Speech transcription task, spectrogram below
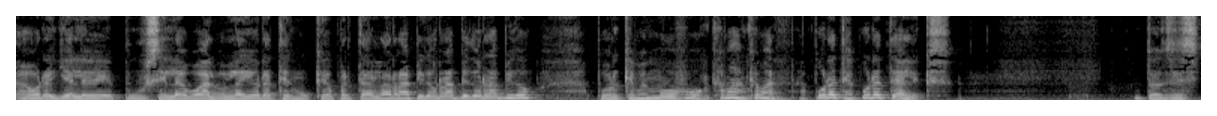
ahora ya le puse la válvula y ahora tengo que apretarla rápido, rápido, rápido porque me mojo. Come on, come on, apúrate, apúrate Alex. Entonces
